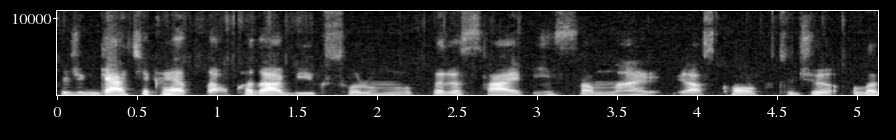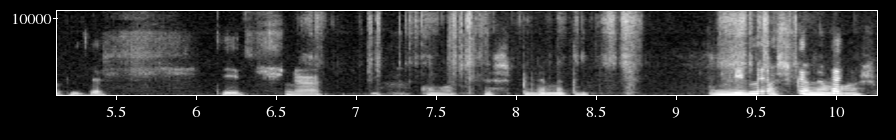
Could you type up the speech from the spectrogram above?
Çünkü gerçek hayatta o kadar büyük sorumluluklara sahip insanlar biraz korkutucu olabilir diye düşünüyorum. Olabilir bilemedim. Bir Başka ne var?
